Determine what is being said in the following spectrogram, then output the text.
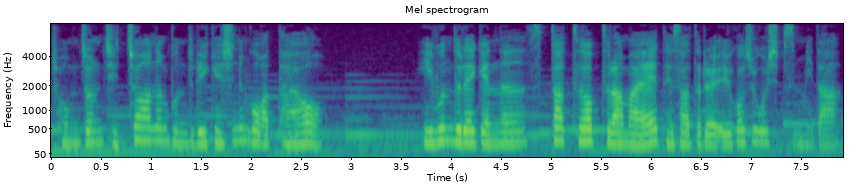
점점 지쳐하는 분들이 계시는 것 같아요. 이분들에게는 스타트업 드라마의 대사들을 읽어주고 싶습니다.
